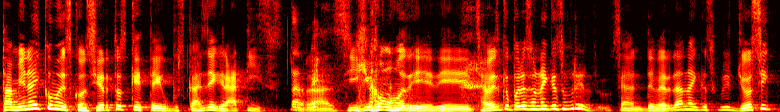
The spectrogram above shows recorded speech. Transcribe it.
también hay como desconciertos que te buscas de gratis. También. ¿verdad? Sí, como de, de, ¿Sabes que por eso no hay que sufrir? O sea, de verdad no hay que sufrir. Yo sí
